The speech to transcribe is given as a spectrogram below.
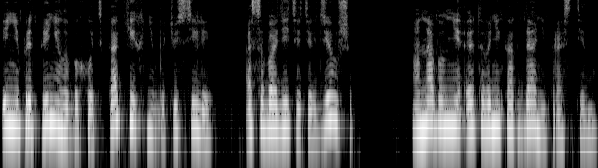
и не предприняла бы хоть каких-нибудь усилий освободить этих девушек, она бы мне этого никогда не простила.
